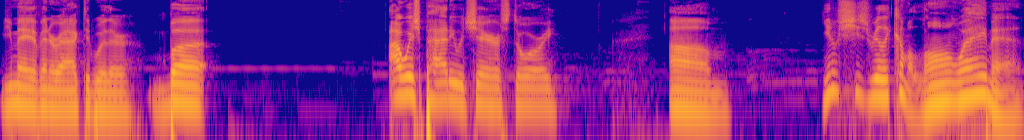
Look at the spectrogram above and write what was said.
you may have interacted with her, but I wish Patty would share her story. Um, you know, she's really come a long way, man.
